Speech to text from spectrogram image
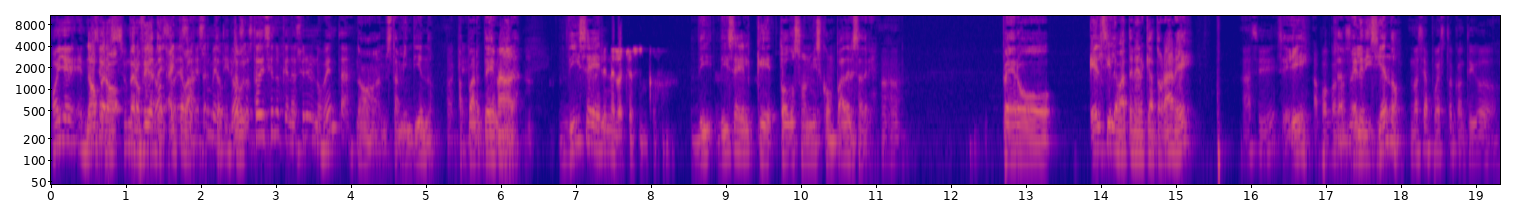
Oye, entonces pero- es un pero fíjate, ahí te va, Es, es un te- te- mentiroso, te- está diciendo que nació en el 90. No, está mintiendo. Aparte, No. mira, dice Nací en él, el 85. di- dice él que todos son mis compadres, Adrián. Ajá. Pero él sí le va a tener que atorar, ¿eh? Ah, sí. Sí. ¿A poco o sea, no se- vele diciendo. ¿No se ha puesto contigo?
